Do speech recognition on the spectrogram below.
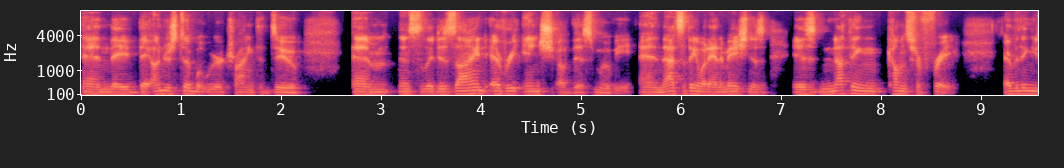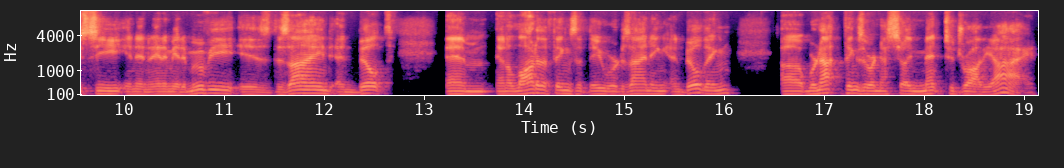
And they they understood what we were trying to do. And, and so they designed every inch of this movie. And that's the thing about animation is, is nothing comes for free. Everything you see in an animated movie is designed and built. And, and a lot of the things that they were designing and building uh, were not things that were necessarily meant to draw the eye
